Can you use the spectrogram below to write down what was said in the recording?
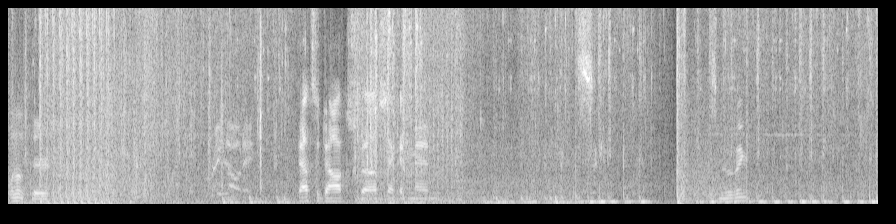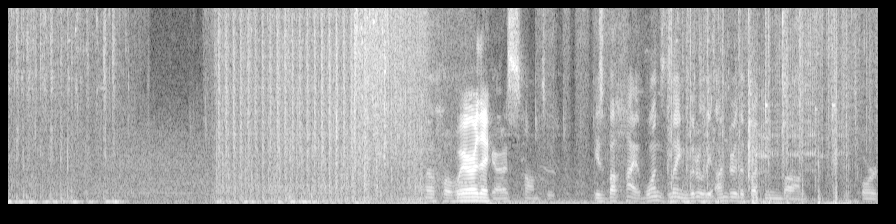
One upstairs. That's a doc's uh, second med. He's moving. Oh, Where are they? God, I saw him too. He's behind. One's laying literally under the fucking bomb. Or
